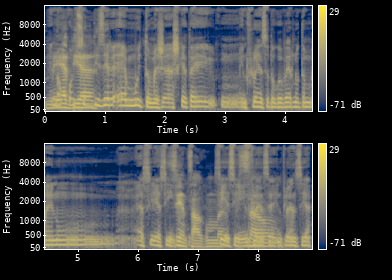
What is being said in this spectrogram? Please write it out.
Eu Não média? consigo dizer é muito, mas acho que tem hum, influência do governo também não é assim, é assim. Sentes alguma Sim, sim, influência, influência.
